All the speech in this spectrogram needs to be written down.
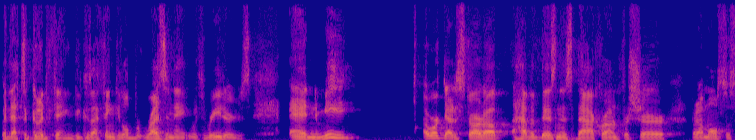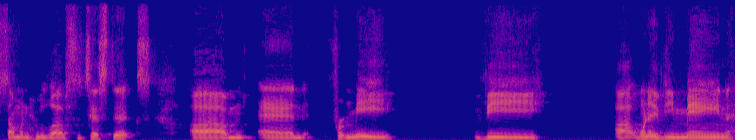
But that's a good thing because I think it'll resonate with readers. And to me, I worked at a startup. I have a business background for sure, but I'm also someone who loves statistics. Um, and for me, the uh, one of the main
